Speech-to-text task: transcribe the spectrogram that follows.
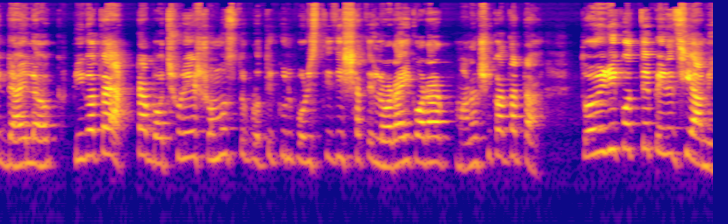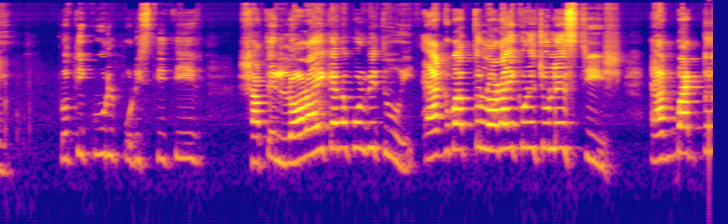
আজকের ডায়লগ বিগত একটা বছরে সমস্ত প্রতিকূল পরিস্থিতির সাথে লড়াই করার মানসিকতাটা তৈরি করতে পেরেছি আমি। প্রতিকূল পরিস্থিতির সাথে লড়াই কেন করবি তুই? একবার তো লড়াই করে চলে এসছিস। একবার তো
